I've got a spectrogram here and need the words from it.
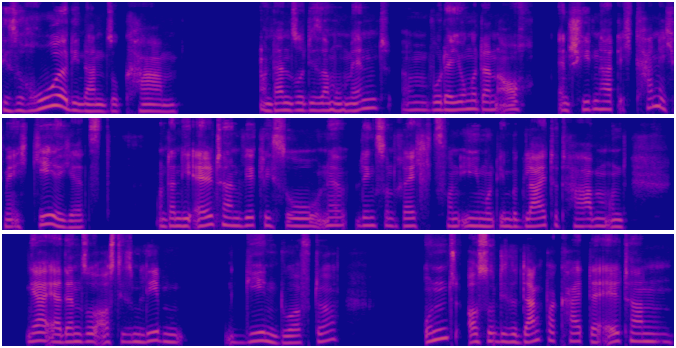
diese Ruhe, die dann so kam. Und dann so dieser Moment, ähm, wo der Junge dann auch entschieden hat, ich kann nicht mehr, ich gehe jetzt. Und dann die Eltern wirklich so ne, links und rechts von ihm und ihn begleitet haben und ja, er dann so aus diesem Leben gehen durfte. Und auch so diese Dankbarkeit der Eltern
